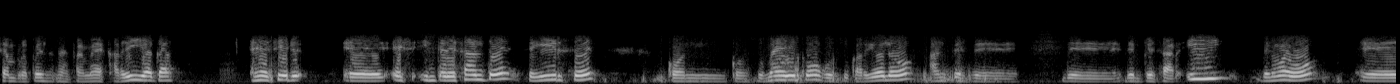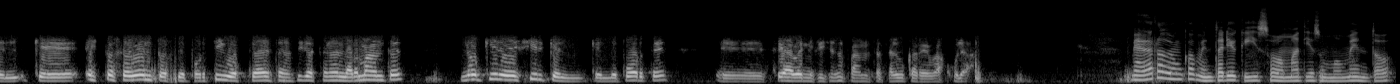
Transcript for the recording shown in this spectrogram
sean propensas a enfermedades cardíacas. Es decir, eh, es interesante seguirse con, con, su médico, con su cardiólogo, antes de, de, empezar. Y, de nuevo, que estos eventos deportivos dan estas noticias tan alarmantes, no quiere decir que el, que el deporte eh, sea beneficioso para nuestra salud cardiovascular. Me agarro de un comentario que hizo Mati hace un momento,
